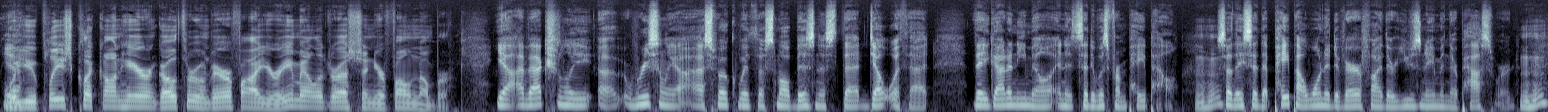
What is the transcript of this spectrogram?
Yeah. Will you please click on here and go through and verify your email address and your phone number? Yeah, I've actually uh, recently I spoke with a small business that dealt with that. They got an email and it said it was from PayPal. Mm-hmm. So they said that PayPal wanted to verify their username and their password, mm-hmm.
